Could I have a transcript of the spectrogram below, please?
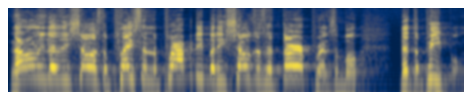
Not only does he show us the place and the property, but he shows us a third principle that the people.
